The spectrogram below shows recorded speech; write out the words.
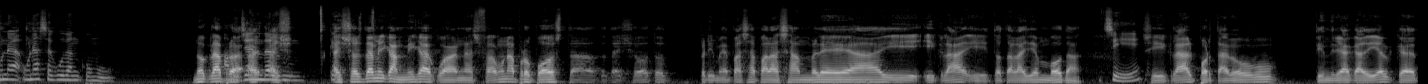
una, una asseguda en comú. No, clar, però del- això, que- això és de mica en mica. Quan es fa una proposta, tot això, tot primer passa per assemblea i, i clar, i tota la gent vota. Sí, Sí, clar, el portaveu tindria que dir el que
